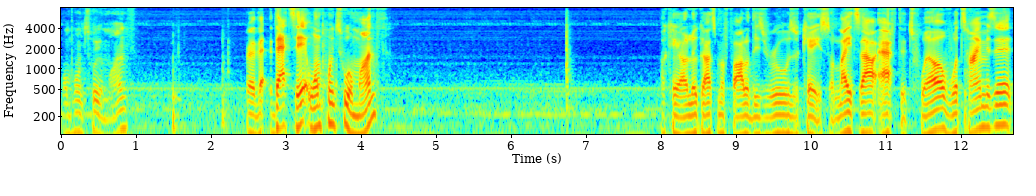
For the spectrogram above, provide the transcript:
One point two a month. That, that's it. One point two a month. Okay, I'll look out to follow these rules. Okay, so lights out after 12. What time is it?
